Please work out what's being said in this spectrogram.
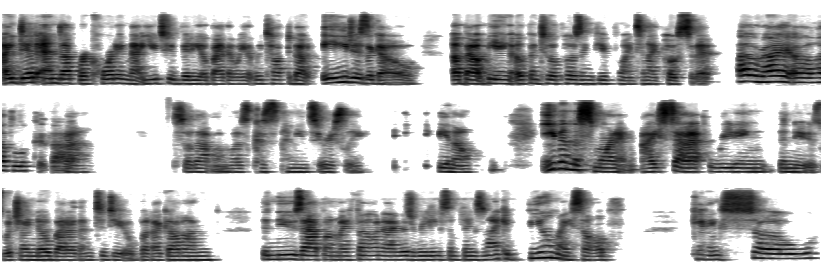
I did end up recording that YouTube video, by the way, that we talked about ages ago about being open to opposing viewpoints, and I posted it. Oh, right. Oh, I'll have a look at that. Yeah. So that one was because, I mean, seriously, you know, even this morning, I sat reading the news, which I know better than to do, but I got on the news app on my phone and I was reading some things and I could feel myself getting so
